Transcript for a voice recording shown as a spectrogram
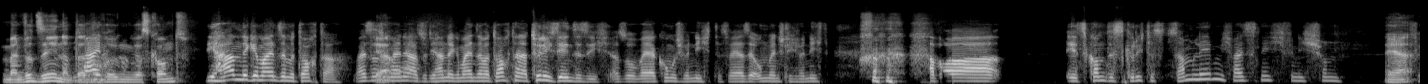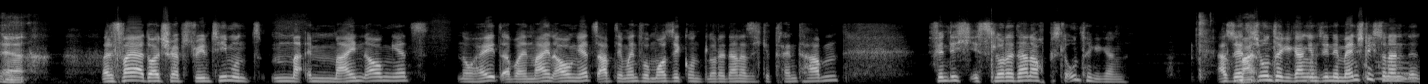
Man wird sehen, ob da mein- noch irgendwas kommt. die haben eine gemeinsame Tochter. Weißt du, was Ja. ich meine? Also die haben eine gemeinsame Tochter, natürlich sehen sie sich. Also wäre ja komisch, wenn nicht. Das wäre ja sehr unmenschlich, wenn nicht. aber jetzt kommt das Gerücht, das Zusammenleben, ich weiß es nicht, finde ich schon. Ja, ja. Weil es war ja Deutschrap Stream Team und in meinen Augen jetzt, no hate, aber in meinen Augen jetzt, ab dem Moment, wo Mosik und Loredana sich getrennt haben, finde ich, ist Loredana auch ein bisschen untergegangen. Also jetzt nicht untergegangen im Sinne menschlich, sondern äh,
